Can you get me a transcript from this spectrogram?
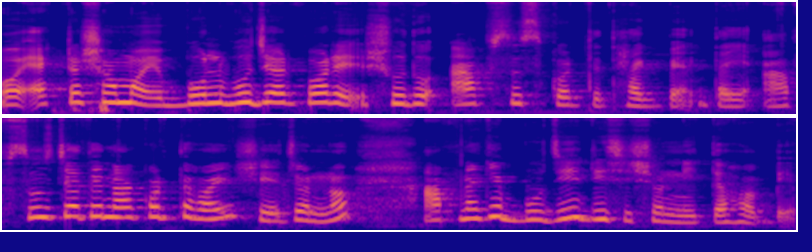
ও একটা সময় ভুল বুঝার পরে শুধু আফসোস করতে থাকবেন। তাই আফসোস যাতে না করতে হয়, সেজন্য আপনাকে বুঝেই ডিসিশন নিতে হবে।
